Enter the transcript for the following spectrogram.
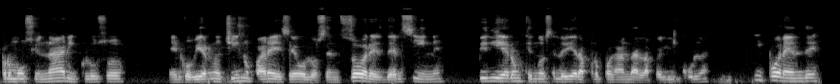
promocionar, incluso el gobierno chino parece, o los censores del cine, pidieron que no se le diera propaganda a la película y por ende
